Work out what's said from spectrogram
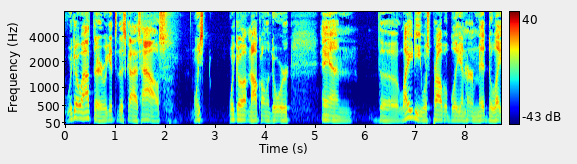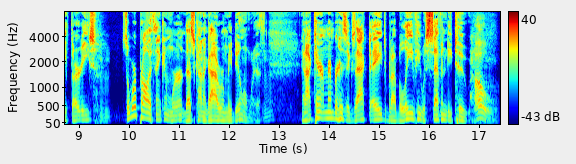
We go out there, we get to this guy's house. We we go up, knock on the door, and the lady was probably in her mid to late 30s. So we're probably thinking we're that's the kind of guy we're going to be dealing with. Mm-hmm. And I can't remember his exact age, but I believe he was 72. Oh.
